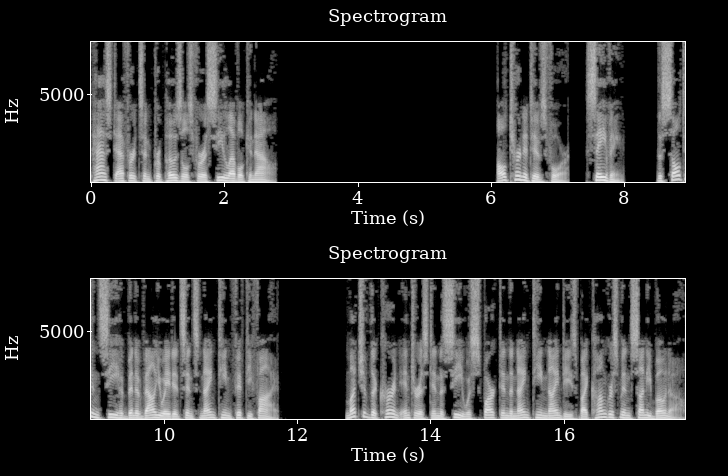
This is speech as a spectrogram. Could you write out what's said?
Past efforts and proposals for a sea level canal Alternatives for «saving» the Salton Sea have been evaluated since 1955. Much of the current interest in the sea was sparked in the 1990s by Congressman Sonny Bono.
